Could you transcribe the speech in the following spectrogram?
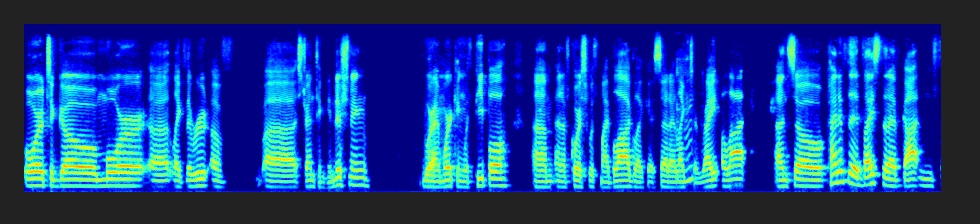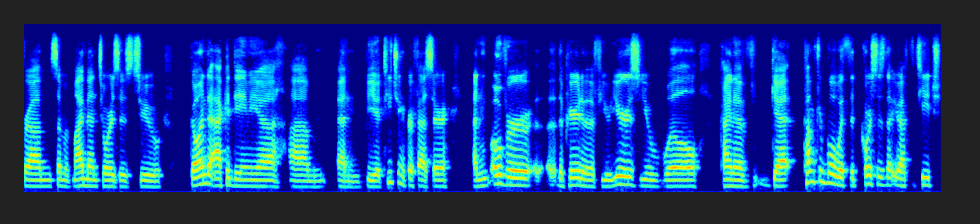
or to go more uh, like the route of uh, strength and conditioning, where I'm working with people. Um, and of course, with my blog, like I said, I mm-hmm. like to write a lot. And so, kind of the advice that I've gotten from some of my mentors is to go into academia um, and be a teaching professor and over the period of a few years, you will kind of get comfortable with the courses that you have to teach.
